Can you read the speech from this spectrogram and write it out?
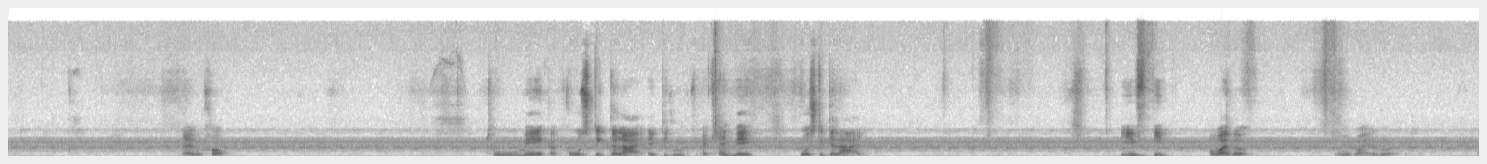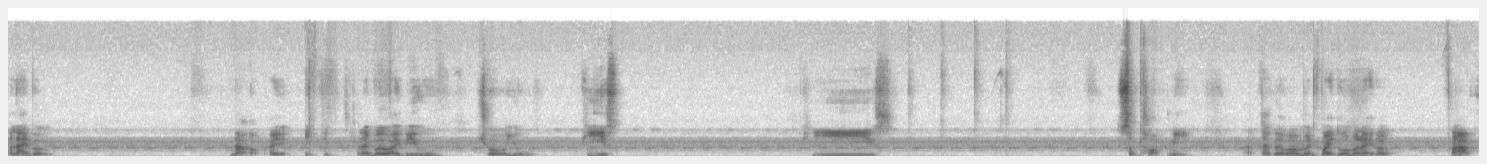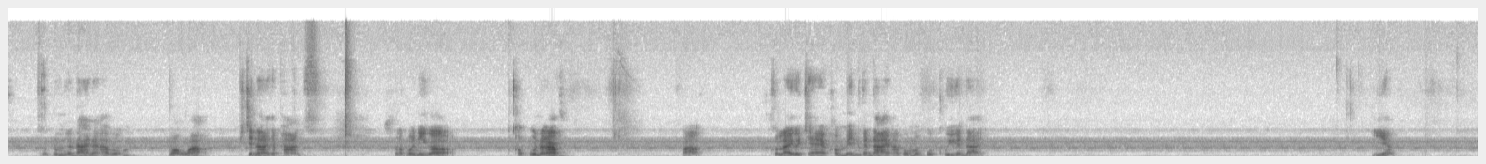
and crop to make a good sticker line I think I can make good sticker line if it available available available now I if it available I will show you please please support me ถ้าเกิดว่ามันปล่อยตัวเมื่อไหร่ก็ฝากอุดหนุนกันได้นะครับผมหวังว่าพิจารณาจะผ่านสำหรับวันนี้ก็ขอบคุณนะครับ ฝากกดไลค์กดแชร์ คอมเมนต์กันได้ครับ ผมมาพูดคุยกันได้ เยี่ยม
